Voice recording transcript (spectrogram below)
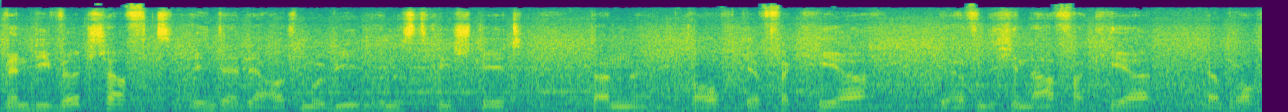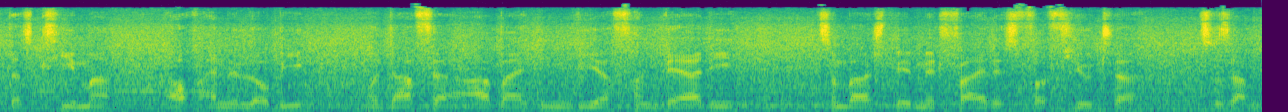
wenn die Wirtschaft hinter der Automobilindustrie steht, dann braucht der Verkehr, der öffentliche Nahverkehr, dann braucht das Klima auch eine Lobby. Und dafür arbeiten wir von Verdi zum Beispiel mit Fridays for Future zusammen.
